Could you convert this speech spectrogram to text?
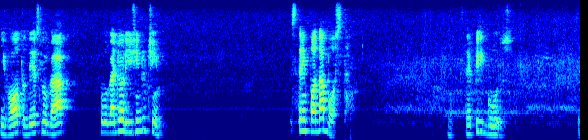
e volta desse lugar o lugar de origem do time. Esse trem pode dar bosta. Esse é perigoso. O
